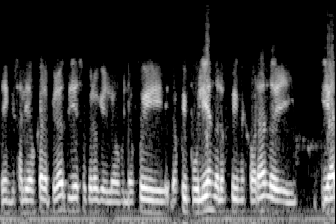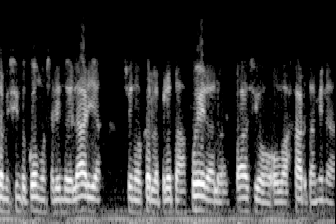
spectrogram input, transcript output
tienen que salir a buscar el piloto y eso creo que lo, lo fui lo fui puliendo, lo fui mejorando y, y ahora me siento cómodo saliendo del área, yendo a buscar la pelota afuera, los espacios o bajar también a,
